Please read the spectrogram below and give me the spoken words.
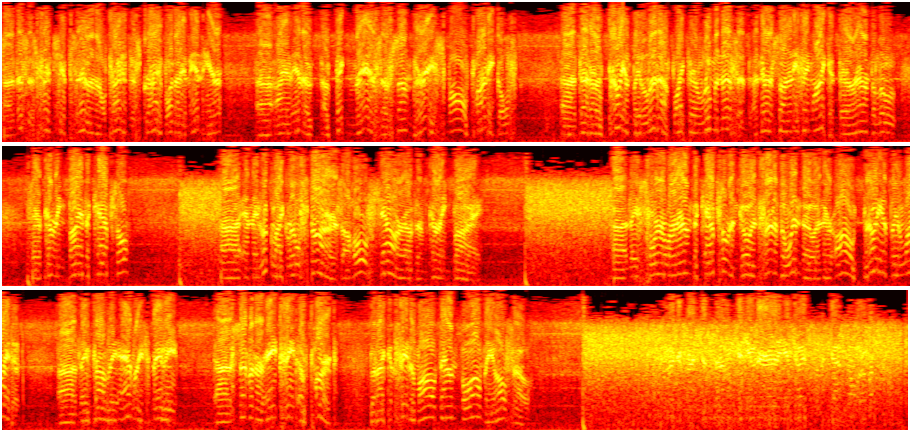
Uh, this is Friendship 7. I'll try to describe what I'm in here. Uh, I'm in a, a big mass of some very small particles uh, that are brilliantly lit up like they're luminescent. I never saw anything like it. They're around the little, they're coming by the capsule, uh, and they look like little stars, a whole shower of them coming by. Uh, they swirl around the capsule and go in front of the window, and they're all brilliantly lighted. Uh, they probably average maybe uh, seven or eight feet apart, but I can see them all down below me also.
